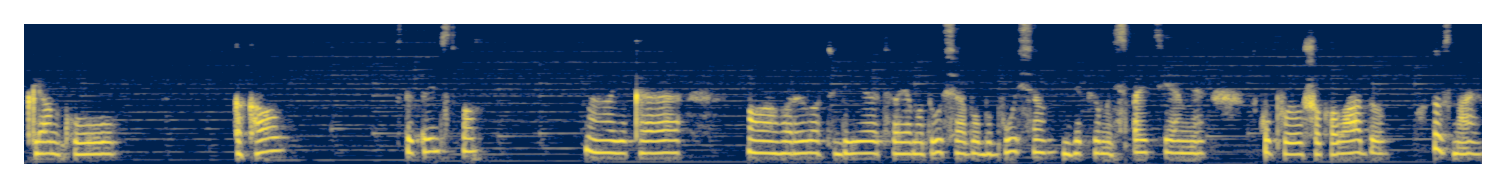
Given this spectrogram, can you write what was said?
клянку какао з дитинства, е, яке е, варила тобі твоя матуся або бабуся з якимись спеціями, з купою шоколаду, хто знає.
